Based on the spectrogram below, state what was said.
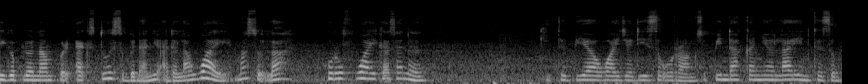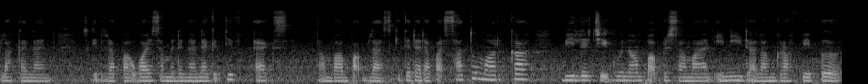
36 per X tu sebenarnya adalah Y. Masuklah huruf Y kat sana kita biar Y jadi seorang. So, pindahkan yang lain ke sebelah kanan. So, kita dapat Y sama dengan negatif X tambah 14. Kita dah dapat satu markah bila cikgu nampak persamaan ini dalam graf paper.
